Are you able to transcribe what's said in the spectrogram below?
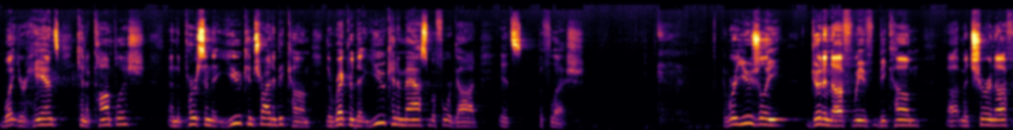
what your hands can accomplish, and the person that you can try to become, the record that you can amass before God, it's the flesh. And we're usually good enough, we've become uh, mature enough,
